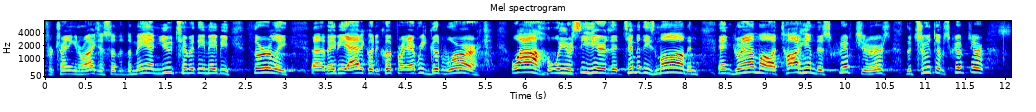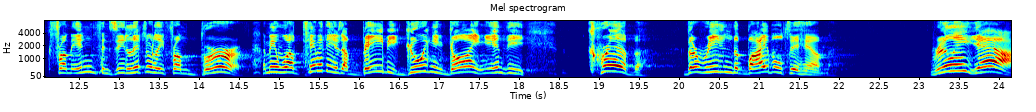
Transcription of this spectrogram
for training in righteousness, so that the man, you, Timothy, may be thoroughly, uh, may be adequate, equipped for every good work. Wow, we see here that Timothy's mom and, and grandma taught him the scriptures, the truth of scripture from infancy, literally from birth. I mean, while Timothy is a baby gooing and gawing in the crib, they're reading the Bible to him. Really? Yeah.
